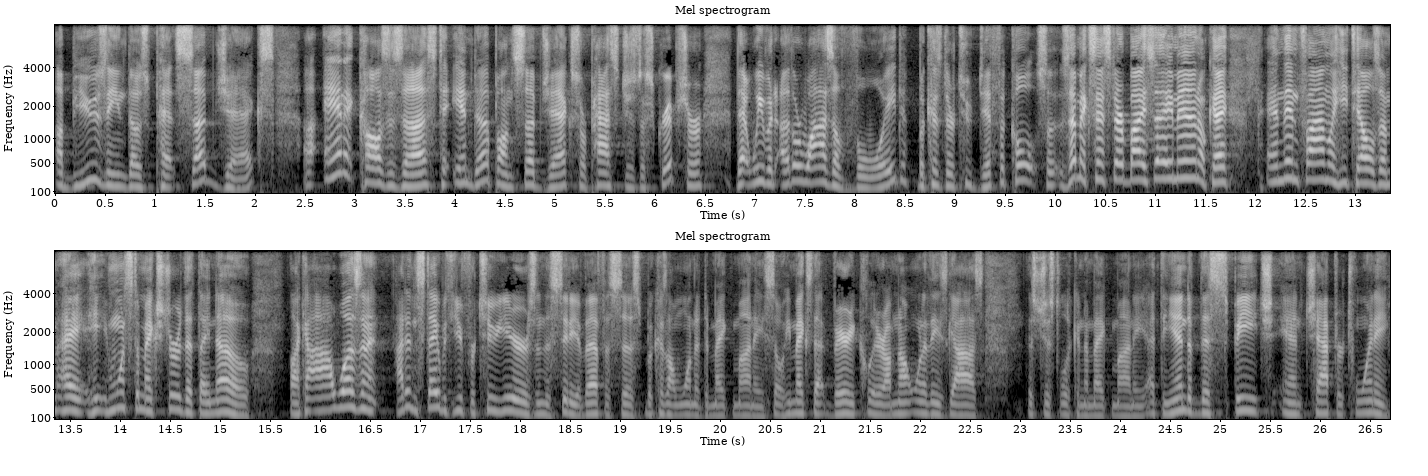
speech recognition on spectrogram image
abusing those pet subjects uh, and it causes us to end up on subjects or passages of Scripture that we would otherwise avoid because they're too difficult. So, does that make sense to everybody? Say amen? Okay. And then finally, he tells them, hey, he wants to make sure that they know. Like, I wasn't, I didn't stay with you for two years in the city of Ephesus because I wanted to make money. So he makes that very clear. I'm not one of these guys that's just looking to make money. At the end of this speech in chapter 20,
